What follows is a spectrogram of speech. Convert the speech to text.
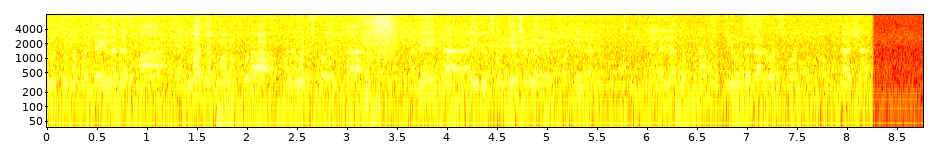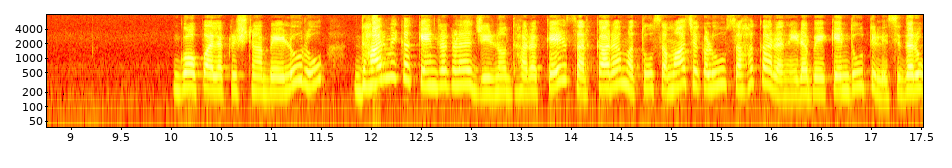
ಇವತ್ತು ನಮ್ಮ ಜೈನ ಧರ್ಮ, ಎಲ್ಲ ಧರ್ಮನೂ ಕೂಡ ಅಳವಡಿಸ್ಕೊಳ್ಳುವಂಥ ಅನೇಕ ಐದು ಸಂದೇಶಗಳನ್ನು ಕೊಟ್ಟಿದ್ದಾರೆ. ಅದನ್ನೆಲ್ಲದೂ ಕೂಡ ನಮ್ಮ ಜೀವನದಲ್ಲಿ ಅಳವಡಿಸುವಂಥ ಅವಕಾಶ. ಗೋಪಾಲಕೃಷ್ಣ ಬೇಳೂರು ಧಾರ್ಮಿಕ ಕೇಂದ್ರಗಳ ಜೀರ್ಣೋದ್ಧಾರಕ್ಕೆ ಸರ್ಕಾರ ಮತ್ತು ಸಮಾಜಗಳು ಸಹಕಾರ ನೀಡಬೇಕೆಂದು ತಿಳಿಸಿದರು.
